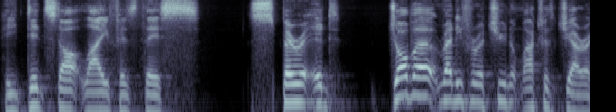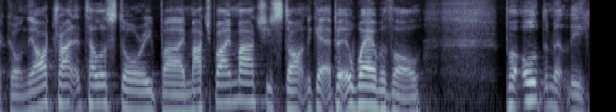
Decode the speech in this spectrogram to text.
He did start life as this spirited jobber ready for a tune up match with Jericho. And they are trying to tell a story by match by match. He's starting to get a bit of wherewithal. But ultimately,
